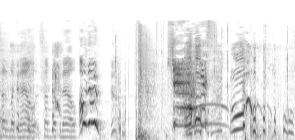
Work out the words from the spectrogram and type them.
sounds like an L. It sounds like an L. Oh no! Shit! Yes! Oh!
